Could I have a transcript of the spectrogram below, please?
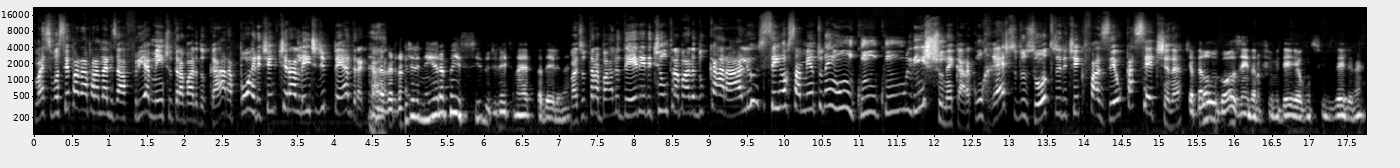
Mas se você parar pra analisar friamente o trabalho do cara, porra, ele tinha que tirar leite de pedra, cara. Na verdade, ele nem era conhecido direito na época dele, né? Mas o trabalho dele, ele tinha um trabalho do caralho sem orçamento nenhum, com, com lixo, né, cara? Com o resto dos outros, ele tinha que fazer o cacete, né? Tinha Bela Lugosi ainda no filme dele, alguns filmes dele, né?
